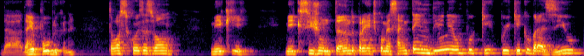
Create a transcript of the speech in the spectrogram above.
da, da República. Né? Então, as coisas vão meio que, meio que se juntando para a gente começar a entender um porquê, porquê que o Brasil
